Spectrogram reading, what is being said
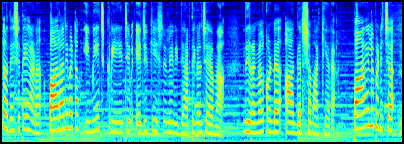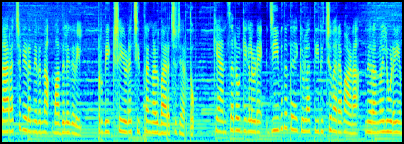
പ്രദേശത്തെയാണ് പാലാരിവട്ടം ഇമേജ് ക്രിയേറ്റീവ് എഡ്യൂക്കേഷനിലെ വിദ്യാർത്ഥികൾ ചേർന്ന നിറങ്ങൾ കൊണ്ട് ആകർഷമാക്കിയത്. പായൽ പിടിച്ച് നരച്ചു കിടന്നിരുന്ന മതിലുകളിൽ പ്രതീക്ഷയുടെ ചിത്രങ്ങൾ വരച്ചു ചേർത്തു ക്യാൻസർ രോഗികളുടെ ജീവിതത്തിലേക്കുള്ള തിരിച്ചുവരവാണ് നിറങ്ങളിലൂടെയും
